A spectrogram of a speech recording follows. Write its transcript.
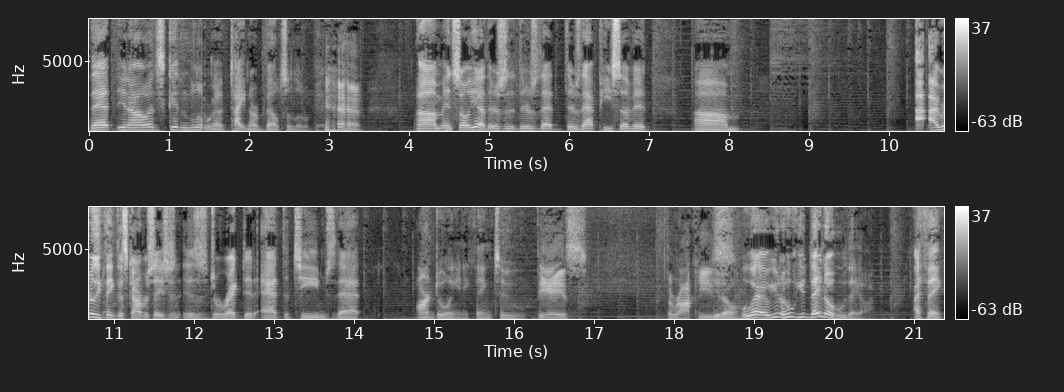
that, you know, it's getting a little we're going to tighten our belts a little bit. um and so yeah, there's a, there's that there's that piece of it. Um I, I really think this conversation is directed at the teams that aren't doing anything to the A's, the Rockies. you know who you know who you, they know who they are. I think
